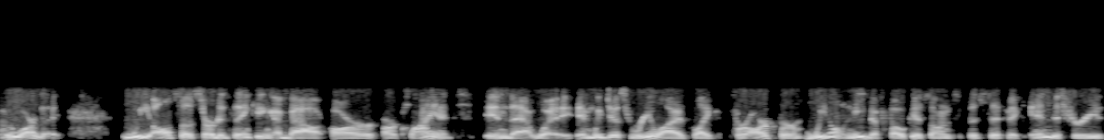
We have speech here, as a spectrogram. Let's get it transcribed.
who are they? We also started thinking about our our clients in that way. And we just realized like for our firm we don't need to focus on specific industries.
